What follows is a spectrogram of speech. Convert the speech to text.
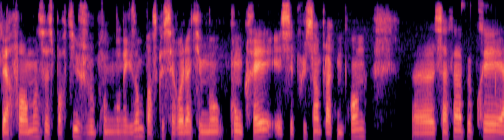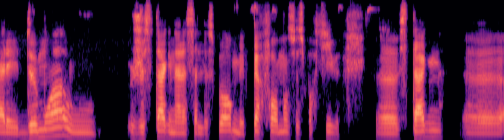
performance sportive, je vais prendre mon exemple parce que c'est relativement concret et c'est plus simple à comprendre. Euh, ça fait à peu près allez, deux mois où je stagne à la salle de sport, mes performances sportives euh, stagnent euh,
